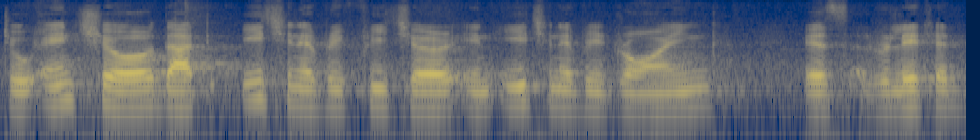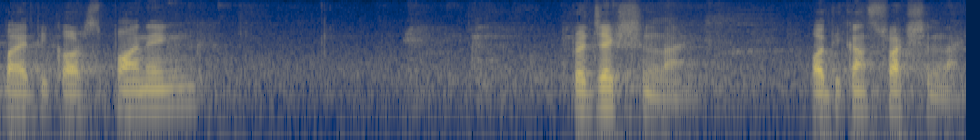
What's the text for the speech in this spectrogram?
to ensure that each and every feature in each and every drawing is related by the corresponding projection line or the construction line.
